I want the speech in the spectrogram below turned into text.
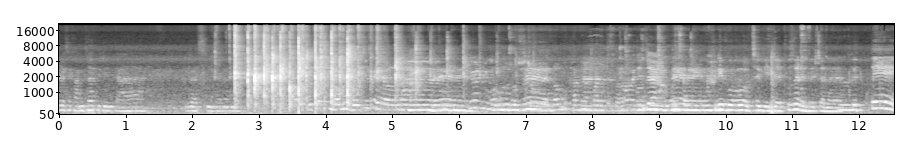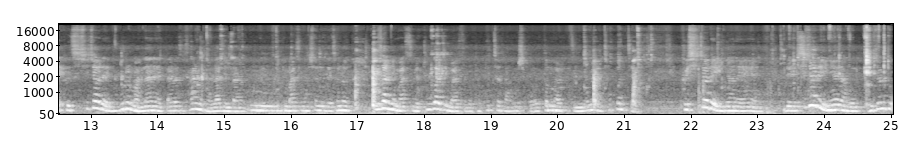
그래서 감사드린다. 그렇습니다. 너무 멋지세요. 네. 표현이 너무 좋으시죠. 네, 너무 감명받았어요. 어, 진짜요? 네, 네. 그리고 저기 이제 부산에 그랬잖아요. 음. 그때 그 시절에 누구를 만나냐에 따라서 삶이 달라진다는 음. 그렇게 말씀하셨는데 저는 부사님 말씀에 두 가지 말씀을 덧붙여서 하고 싶어요. 어떤 말씀이냐면 첫 번째 그 시절의 인연에 이제 시절의 인연이라면 계절도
